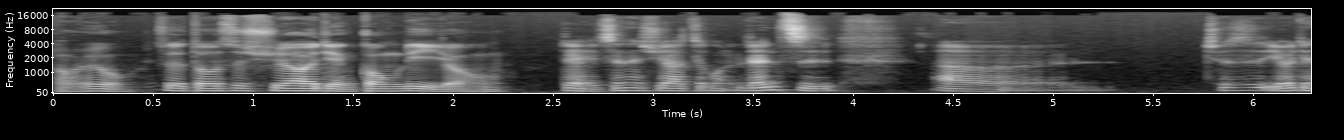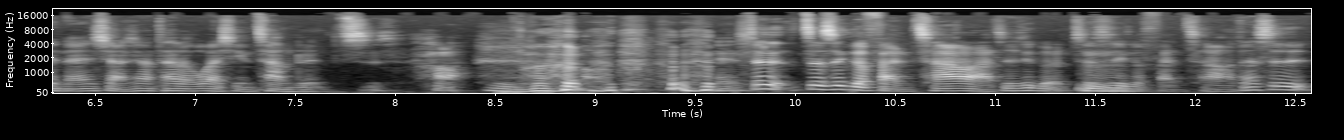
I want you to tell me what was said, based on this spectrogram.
哦哟，这都是需要一点功力哦。对，真的需要这个人质，呃。就是有点难想象他的外形唱人质，好，这个这是个反差啦，这是个这是一个反差，但是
